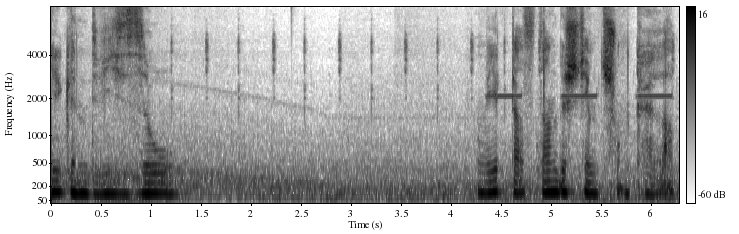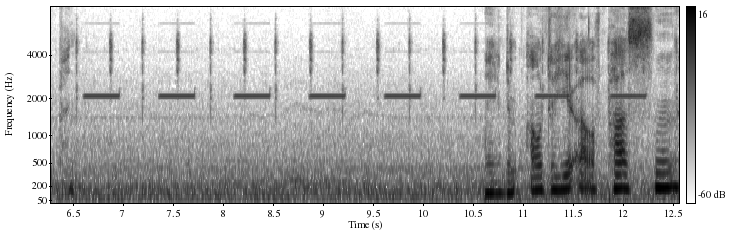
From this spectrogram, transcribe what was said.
Irgendwie so. Wird das dann bestimmt schon klappen. Wegen dem Auto hier aufpassen.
